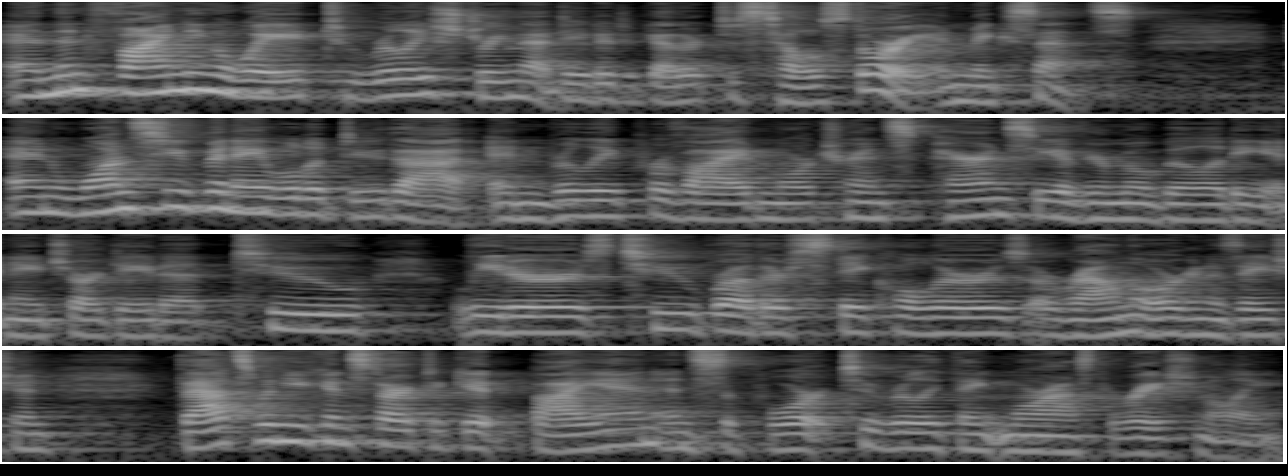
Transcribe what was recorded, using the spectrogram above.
and then finding a way to really string that data together to tell a story and make sense. And once you've been able to do that and really provide more transparency of your mobility and HR data to leaders, to other stakeholders around the organization, that's when you can start to get buy-in and support to really think more aspirationally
